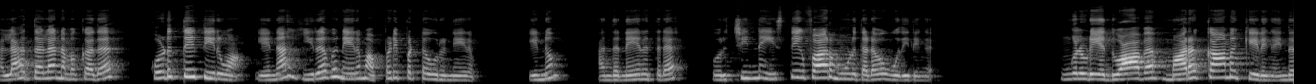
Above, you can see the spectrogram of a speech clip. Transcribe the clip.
அல்லாஹால நமக்கு அதை கொடுத்தே தீருவான். ஏன்னா இரவு நேரம் அப்படிப்பட்ட ஒரு நேரம். இன்னும் அந்த நேரத்தில் ஒரு சின்ன இஸ்திஃபார் மூணு தடவை ஓதிடுங்க உங்களுடைய துவாவை மறக்காம கேளுங்க. இந்த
